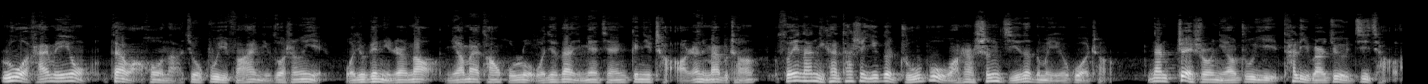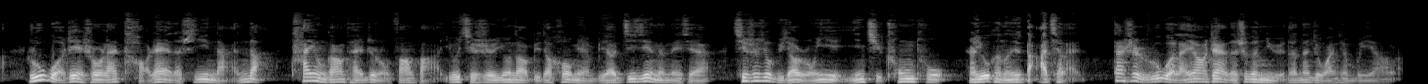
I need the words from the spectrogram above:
如果还没用，再往后呢，就故意妨碍你做生意。我就跟你这儿闹，你要卖糖葫芦，我就在你面前跟你吵，让你卖不成。所以呢，你看它是一个逐步往上升级的这么一个过程。那这时候你要注意，它里边就有技巧了。如果这时候来讨债的是一男的，他用刚才这种方法，尤其是用到比较后面、比较激进的那些，其实就比较容易引起冲突，然后有可能就打起来。但是如果来要债的是个女的，那就完全不一样了。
